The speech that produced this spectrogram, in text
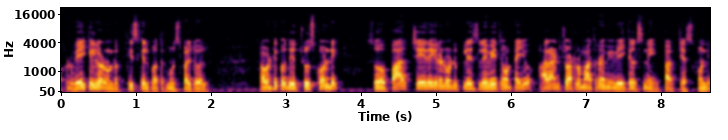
అక్కడ వెహికల్ కూడా ఉండదు తీసుకెళ్ళిపోతారు మున్సిపాలిటీ వాళ్ళు. కాబట్టి కొద్దిగా చూసుకోండి. సో పార్క్ చేయదగినటువంటి ప్లేసులు ఏవైతే ఉంటాయో అలాంటి చోట్ల మాత్రమే మీ వెహికల్స్ని పార్క్ చేసుకోండి.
